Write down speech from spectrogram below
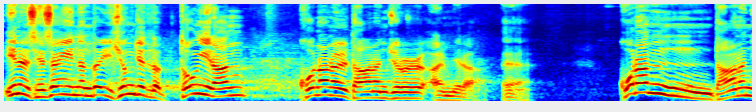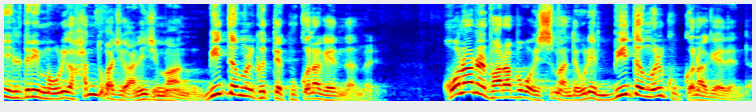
이는 세상에 있는 너희 형제들도 동일한 고난을 당하는 줄을 알미라. 예. 고난 당하는 일들이 뭐 우리가 한두 가지가 아니지만 믿음을 그때 굳건하게 해야 된단 말이에요. 고난을 바라보고 있으면 안 돼. 우리의 믿음을 굳건하게 해야 된다.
